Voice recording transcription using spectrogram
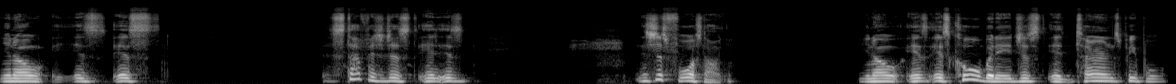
You know, it's it's stuff is just it is it's just forced on you. You know, it's it's cool, but it just it turns people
